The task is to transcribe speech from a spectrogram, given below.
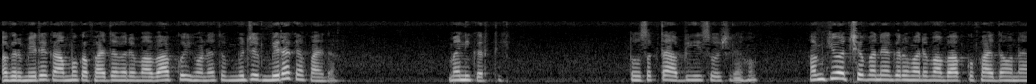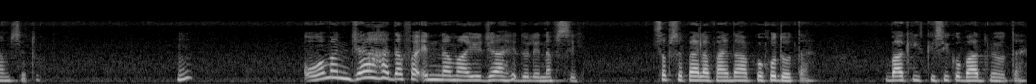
اگر میرے کاموں کا فائدہ میرے ماں باپ کو ہی ہونا ہے تو مجھے، میرا کیا فائدہ؟ میں نہیں کرتی۔ تو ہو سکتا ہے آپ بھی یہی سوچ رہے ہوں۔ ہم کیوں اچھے بنے اگر ہمارے ماں باپ کو فائدہ ہونا ہے ہم سے تو؟ من جاہد فانما یجاہد لنفسی سب سے پہلا فائدہ آپ کو خود ہوتا ہے۔ باقی کسی کو بعد میں ہوتا ہے۔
